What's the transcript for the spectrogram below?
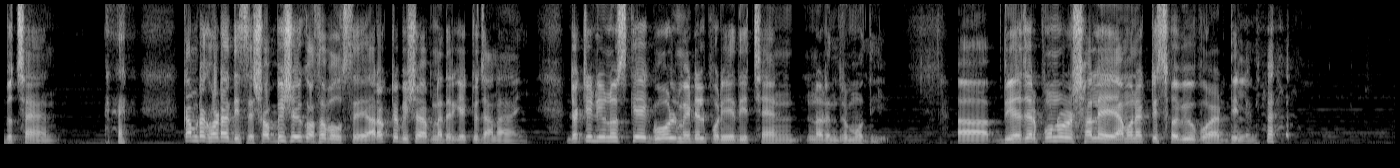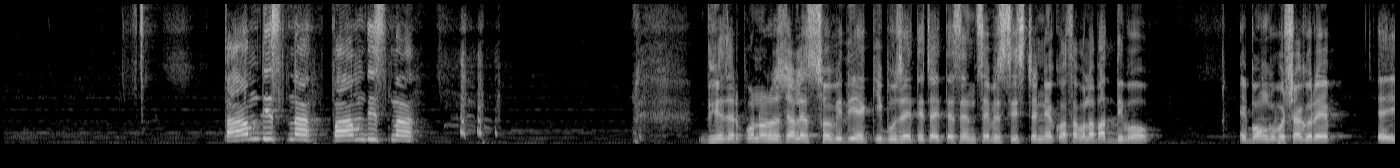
বুঝছেন? কামটা ঘটা দিছে, সব বিষয়ে কথা বলছে। আর একটা বিষয় আপনাদেরকে একটু জানাই। ডক্টর ইউনুসকে গোল্ড মেডেল পরিয়ে দিচ্ছেন নরেন্দ্র মোদী। দুই হাজার পনেরো সালে এমন একটি ছবি উপহার দিলেন। পাম দিস না, পাম দিস না। দুই হাজার পনেরো সালের ছবি দিয়ে কি বুঝাইতে চাইতেছেন? সেভেন সিস্টার নিয়ে কথা বলা বাদ দিব। এই বঙ্গোপসাগরে এই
